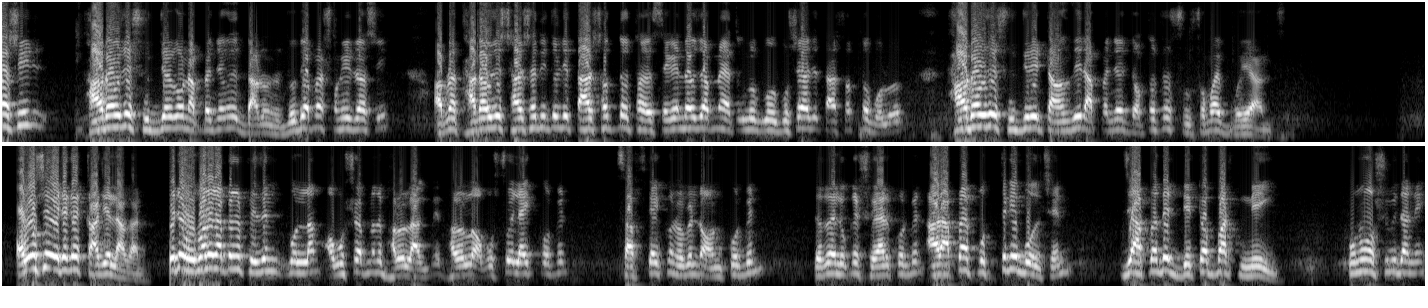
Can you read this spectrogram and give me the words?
রাশির থার্ড হাউসে সূর্যের গ্রহণ আপনার জন্য দারুণ। যদি আপনার শনির রাশি আপনার থার্ড হাউসের সাড়ে সাথে চলছে, তার সত্ত্বেও সেকেন্ড হাউসে আপনার এতগুলো বসে আছে, তার সত্ত্বেও বলব থার্ড হাউসে সূর্যের এই ট্রানজিট আপনার জন্য যথেষ্ট সুসময় বয়ে আনছে। অবশ্যই এটাকে কাজে লাগান। এটা ওভারঅল আপনাকে প্রেজেন্ট করলাম, অবশ্যই আপনাদের ভালো লাগবে। ভালো লাগলে অবশ্যই লাইক করবেন সাবস্ক্রাইব করে নোবেলটা অন করবেন যতটা লোকে শেয়ার করবেন। আর আপনারা প্রত্যেকে বলছেন যে আপনাদের ডেট অফ বার্থ নেই, কোনো অসুবিধা নেই।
